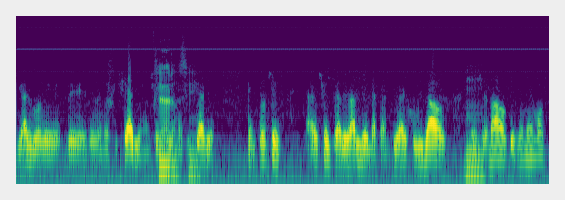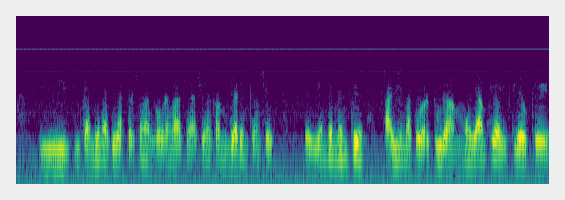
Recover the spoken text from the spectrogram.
y algo de, beneficiarios, beneficiarios. Entonces, a eso hay que agregarle la cantidad de jubilados, mm. pensionados que tenemos y, también aquellas personas que cobran las asignaciones familiares. Entonces, evidentemente hay una cobertura muy amplia y creo que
